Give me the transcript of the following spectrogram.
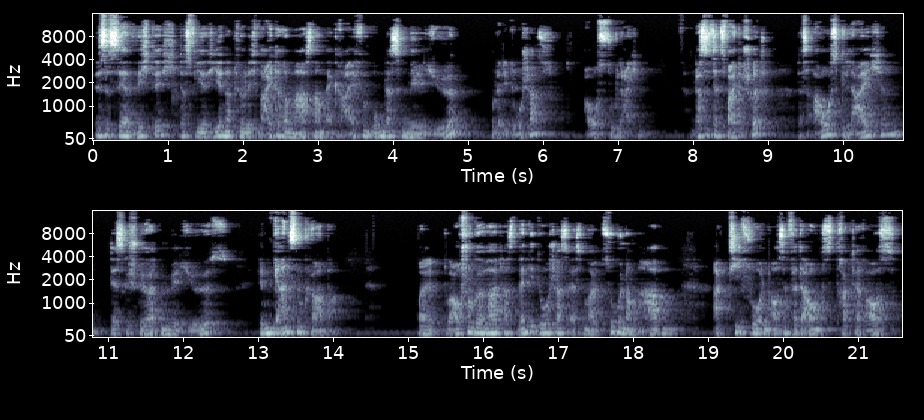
ist es sehr wichtig, dass wir hier natürlich weitere Maßnahmen ergreifen, um das Milieu oder die Doshas auszugleichen. Das ist der zweite Schritt, das Ausgleichen des gestörten Milieus im ganzen Körper. Weil du auch schon gehört hast, wenn die Doshas erstmal zugenommen haben, aktiv wurden aus dem Verdauungstrakt heraus,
